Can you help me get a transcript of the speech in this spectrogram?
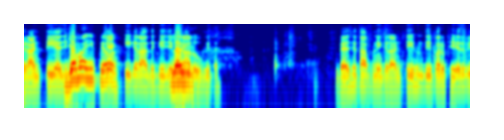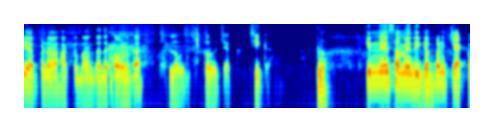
ਗਾਰੰਟੀ ਹੈ ਜੀ। ਜਮਾ ਜੀ ਪਿਓਰ। ਚੈੱਕ ਹੀ ਕਰਾ ਦਗੇ ਜੇ ਲਓ ਕਰਾ ਜੀ। ਲਊਗੀ ਤਾਂ। ਵੈਸੇ ਤਾਂ ਆਪਣੀ ਗਾਰੰਟੀ ਹੁੰਦੀ ਪਰ ਫਿਰ ਵੀ ਆਪਣਾ ਹੱਕ ਬਣਦਾ ਦਿਖਾਉਣ ਦਾ। ਲਓ ਜੀ ਕਰੋ ਚੈੱਕ ਠੀਕ ਆ। ਲਓ। ਕਿੰਨੇ ਸਮੇਂ ਦੀ ਗੱਭਣ ਚੈੱਕ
